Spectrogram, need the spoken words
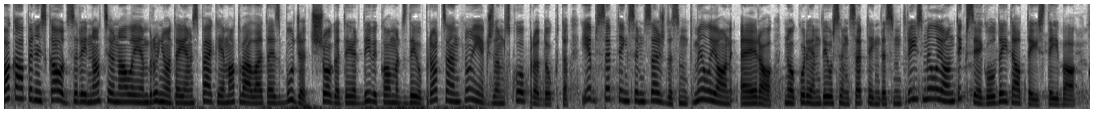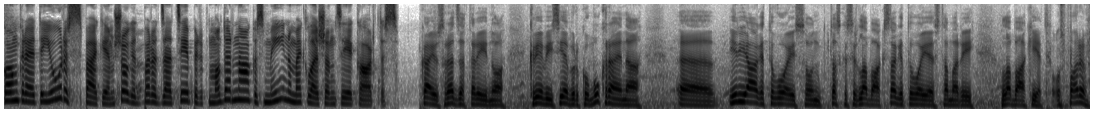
Pakāpeniski audzes arī nacionālajiem bruņotajiem spēkiem atvēlētais budžets. Šogad ir 2,2% no iekšzemes koprodukta, jeb 760 miljoni eiro, no kuriem 273 miljoni tiks ieguldīti attīstībā. Konkrēti jūras spēkiem šogad paredzēts iepirkt modernu modernākas mīnu meklēšanas iekārtas. Kā jūs redzat, arī no Krievijas iebrukuma Ukrainā uh, ir jāgatavojas, un tas, kas ir labāk sagatavojies, tam arī labāk iet. Uz pārējām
